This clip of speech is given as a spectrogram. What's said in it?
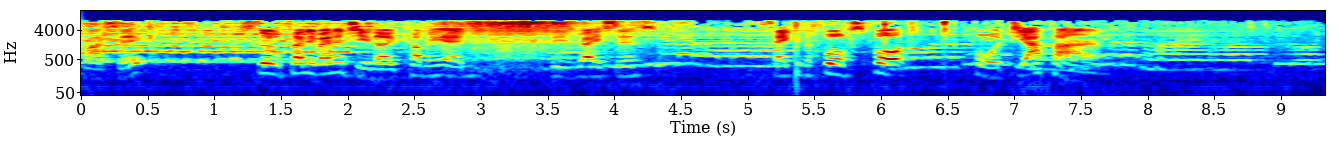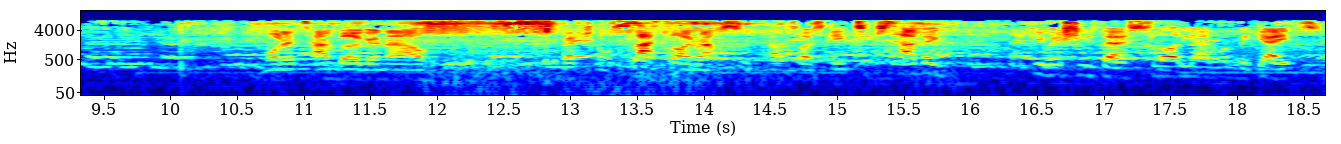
Classic. Still plenty of energy though coming in these races. Taking the fourth spot for Japan. Moritz Hamburger now, professional slackliner outs- outside skiing. Just having a few issues there, sliding out one of the gates.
